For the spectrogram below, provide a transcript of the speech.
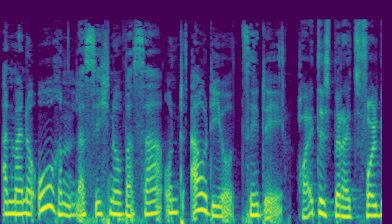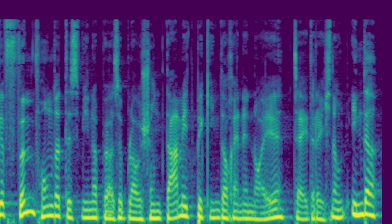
An meine Ohren lasse ich nur Wasser und Audio-CD. Heute ist bereits Folge 500 des Wiener Börseplausch und damit beginnt auch eine neue Zeitrechnung in der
